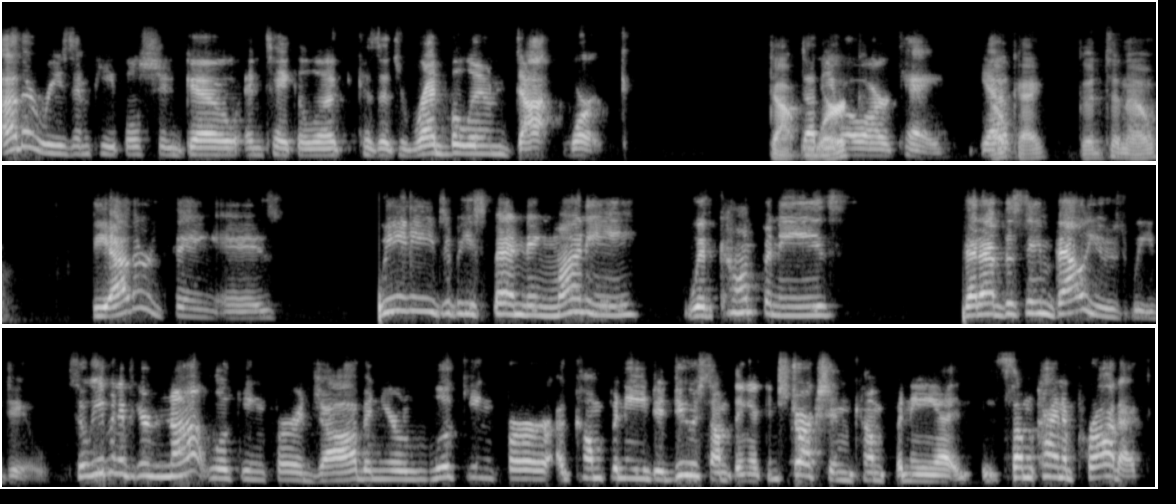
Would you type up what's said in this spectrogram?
other reason people should go and take a look because it's redballoon.work. Dot W O R K. Yeah. Okay. Good to know. The other thing is we need to be spending money with companies that have the same values we do. So even if you're not looking for a job and you're looking for a company to do something, a construction company, a, some kind of product,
